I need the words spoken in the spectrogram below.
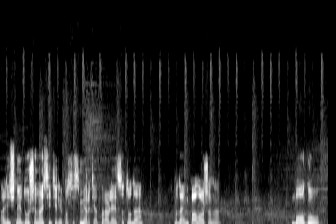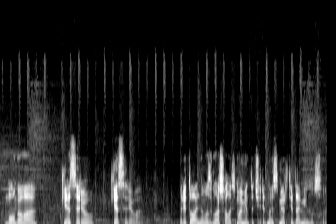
а личные души носителей после смерти отправляются туда, куда им положено. Богу Богова, Кесарю Кесарева. Ритуально возглашалось момент очередной смерти Доминуса.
